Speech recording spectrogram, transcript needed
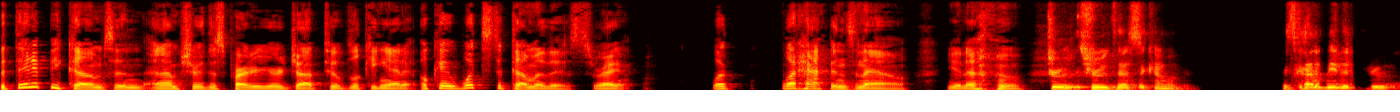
But then it becomes, and, and I'm sure this part of your job too, of looking at it. Okay, what's to come of this, right? What what happens now? You know, truth, truth has to come of it. It's got to be the truth.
